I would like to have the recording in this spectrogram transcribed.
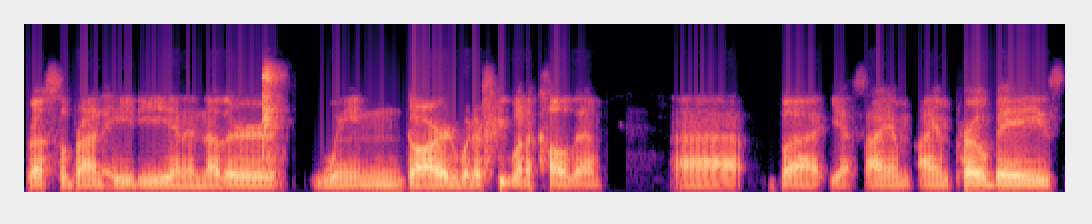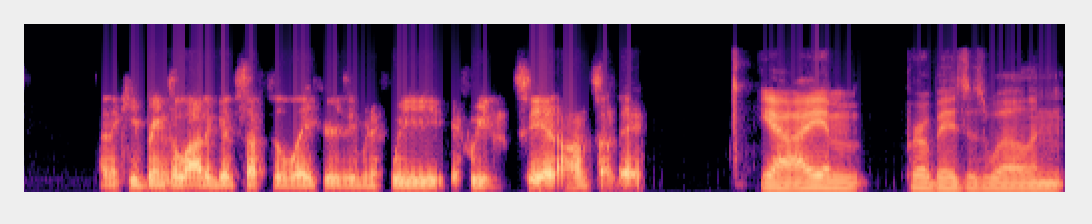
Russ LeBron AD and another wing guard, whatever you want to call them. Uh, but yes, I am I am pro Baze. I think he brings a lot of good stuff to the Lakers, even if we if we didn't see it on Sunday. Yeah, I am pro Baze as well, and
